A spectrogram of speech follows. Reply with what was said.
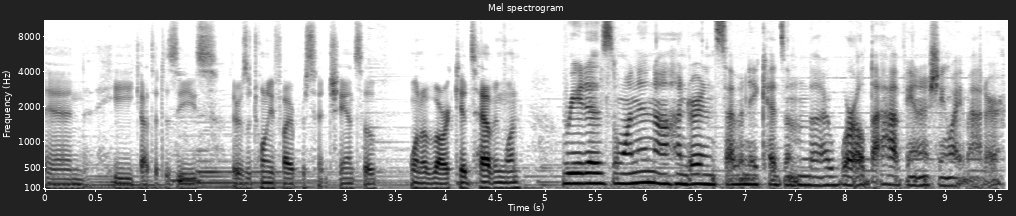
and he got the disease. There's a 25% chance of one of our kids having one. Reed is one in 170 kids in the world that have vanishing white matter.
